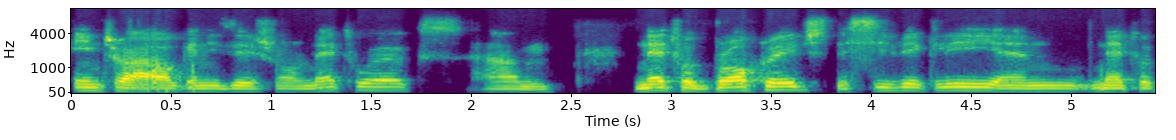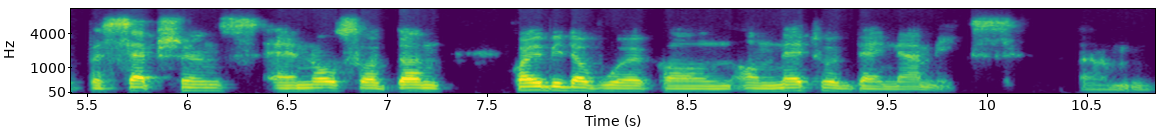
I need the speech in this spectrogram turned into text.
intra-organizational networks, um, network brokerage specifically, and network perceptions. And also I've done quite a bit of work on, on network dynamics. Um,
